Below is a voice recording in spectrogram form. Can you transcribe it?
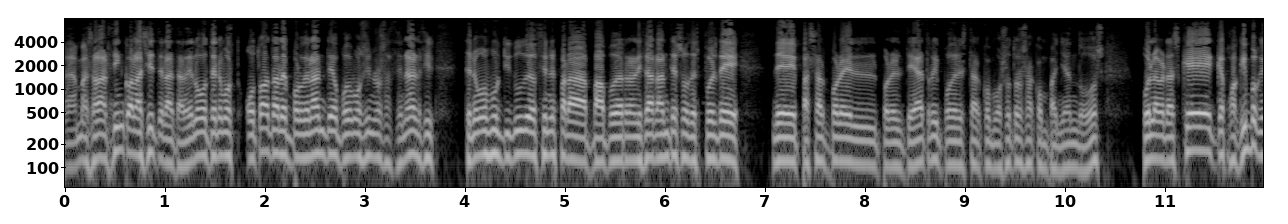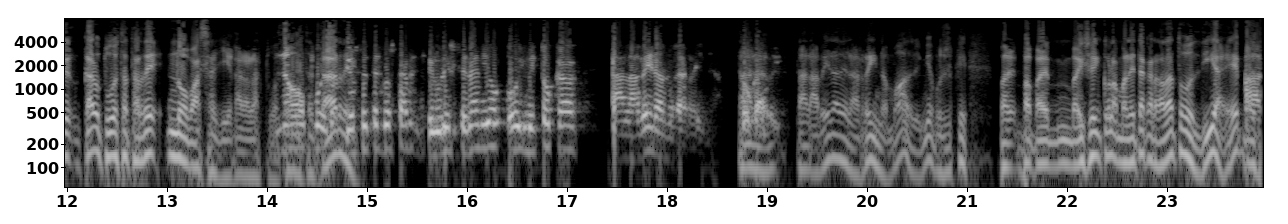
además a las 5 a las 7 de la tarde. Luego tenemos o toda la tarde por delante o podemos irnos a cenar. Es decir, tenemos multitud de opciones para, para poder realizar antes o después de, de pasar por el, por el teatro y poder estar con vosotros acompañándoos. Pues la verdad es que, que Joaquín, porque claro, tú esta tarde no vas a llegar a la actuación No, esta pues tarde. Yo tengo que estar en un escenario, hoy me toca Talavera de la Reina. Talavera de la Reina, madre mía, pues es que pa- vais a ir con la maleta cargada todo el día, ¿eh? Ah,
